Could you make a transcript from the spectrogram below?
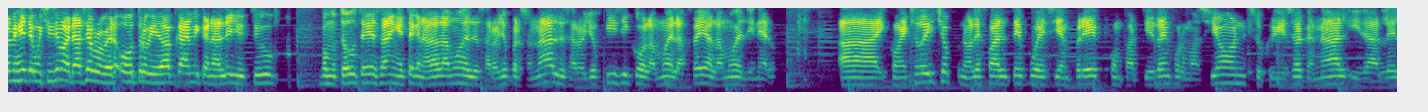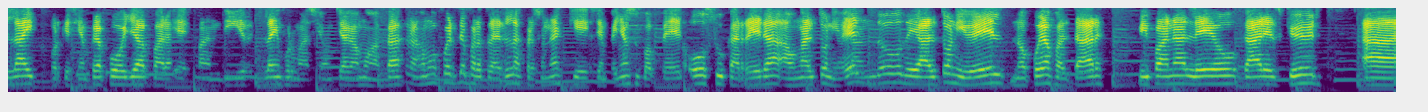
Bueno, mi gente, muchísimas gracias por ver otro video acá en mi canal de YouTube. Como todos ustedes saben, en este canal hablamos del desarrollo personal, desarrollo físico, hablamos de la fe, hablamos del dinero. Ah, con hecho dicho, no le falte pues siempre compartir la información, suscribirse al canal y darle like porque siempre apoya para expandir la información que hagamos acá. Trabajamos fuerte para traer a las personas que desempeñan su papel o su carrera a un alto nivel. Hablando de alto nivel, no puede faltar mi pana Leo God is Good.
